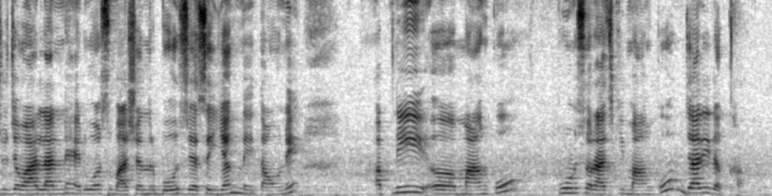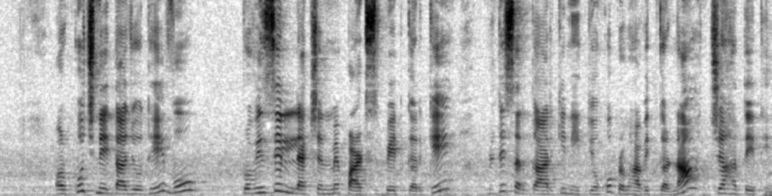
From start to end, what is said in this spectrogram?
जो जवाहरलाल नेहरू और सुभाष चंद्र बोस जैसे यंग नेताओं ने अपनी मांग को, पूर्ण स्वराज की मांग को जारी रखा। और कुछ नेता जो थे वो प्रोविंशियल इलेक्शन में पार्टिसिपेट करके ब्रिटिश सरकार की नीतियों को प्रभावित करना चाहते थे।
